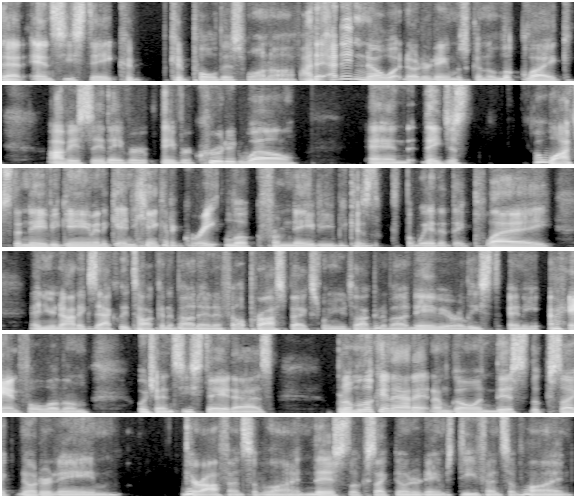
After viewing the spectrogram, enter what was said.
that NC State could could pull this one off. I, I didn't know what Notre Dame was going to look like. Obviously, they've re- they've recruited well, and they just watch the Navy game. And again, you can't get a great look from Navy because the way that they play, and you're not exactly talking about NFL prospects when you're talking about Navy, or at least any a handful of them, which NC State has. But I'm looking at it and I'm going, this looks like Notre Dame, their offensive line. This looks like Notre Dame's defensive line.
